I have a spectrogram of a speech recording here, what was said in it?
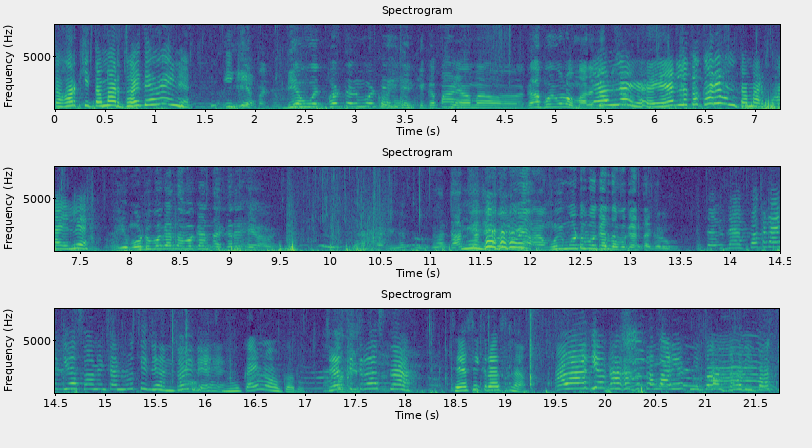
તો હરખી તમારે જોઈ દેવાય ને? બે હોય મોટું થઈ જાય કે પાણી આમાં ગાભો ઓલો મારે એમ નહીં એટલે તો કરે ને તમારો ભાઈ લે. એ મોટું બગાડતા બગાડતા કરે છે હવે. હુંય મોટું બગાડતા બગાડતા કરું. પકડાઈ ગયો સોનિકા નૃત્ય ધ્યાન જોઈ દે હું. કઈ ન કરું. જય શ્રી કૃષ્ણ. જય શ્રી કૃષ્ણ. આવા દ્યો કાકા તમારી એકની બહાર ગાડી બાકી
